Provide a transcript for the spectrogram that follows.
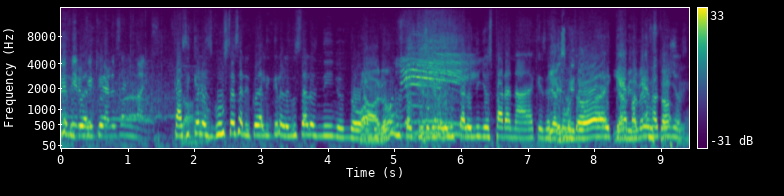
salir con que alguien que los animales. casi que Claro. les gusta salir con alguien que no les gusta a los niños? No, a mí Claro. no me gusta un tipo que no le gusta a los niños para nada, que es a como todo, ay, Y ¿qué? a mí no ¿Por qué gusta... niños? Sí.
